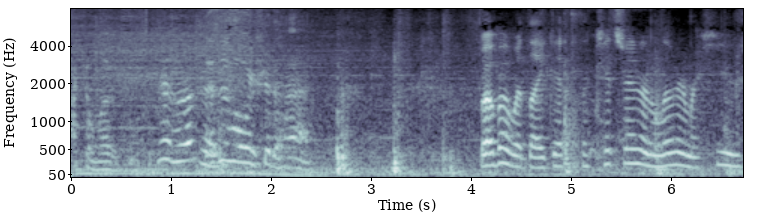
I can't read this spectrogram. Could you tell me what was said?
I can let it. I love This this. is what we should have had. Boba would like it. The kitchen and the living room are huge.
